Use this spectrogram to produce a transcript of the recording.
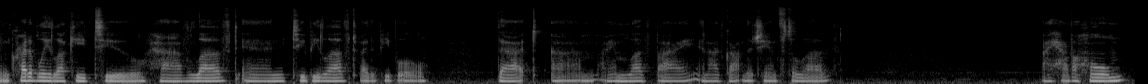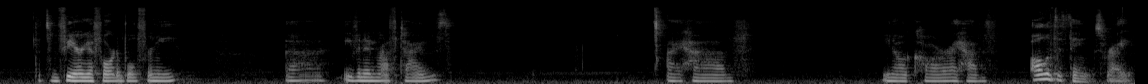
incredibly lucky to have loved and to be loved by the people that um, I am loved by and I've gotten the chance to love. I have a home that's very affordable for me, uh, even in rough times. I have, you know, a car. I have all of the things, right?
